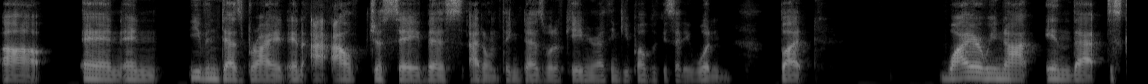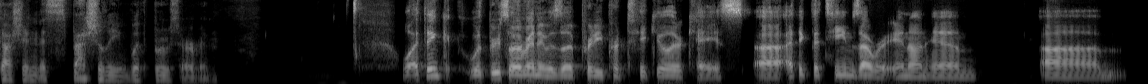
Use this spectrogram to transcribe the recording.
uh, and and even Dez Bryant? And I, I'll just say this: I don't think Dez would have came here. I think he publicly said he wouldn't. But why are we not in that discussion, especially with Bruce Irvin? Well, I think with Bruce Irvin, it was a pretty particular case. Uh, I think the teams that were in on him um,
